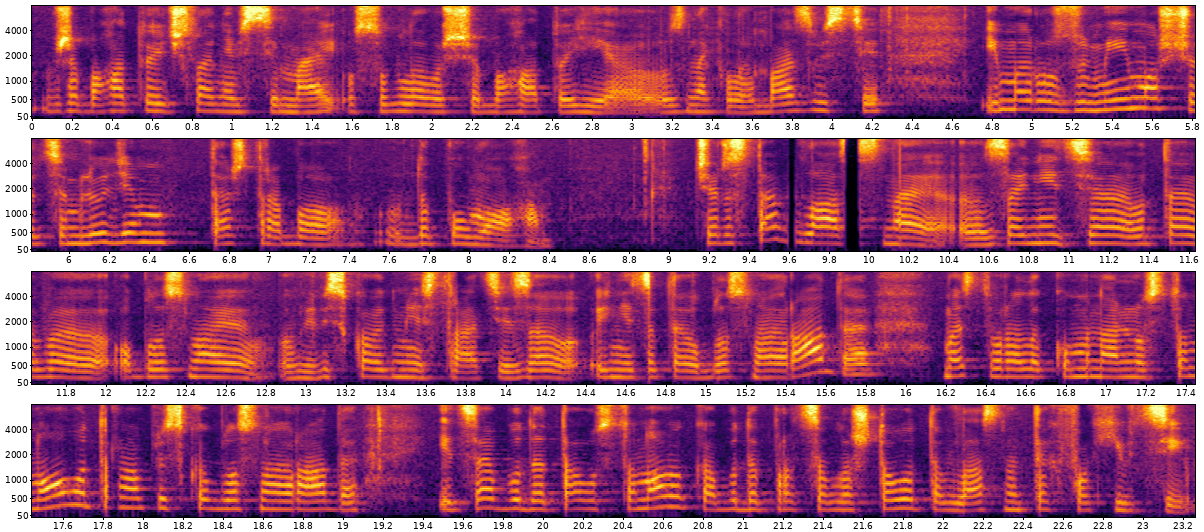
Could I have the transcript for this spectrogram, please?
вже багато є членів сімей, особливо ще багато є зниклих безвісті. І ми розуміємо, що цим людям теж треба допомога. Через те, власне, за ініціативи обласної військової адміністрації, за ініціативи обласної ради, ми створили комунальну установу Тернопільської обласної ради, і це буде та установа, яка буде працевлаштовувати власне тих фахівців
